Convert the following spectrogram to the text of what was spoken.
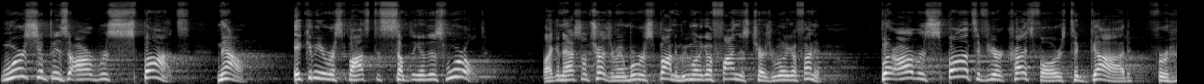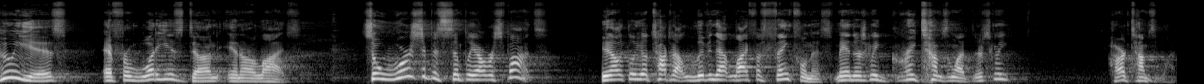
Worship is our response. Now, it can be a response to something of this world, like a national treasure. Man, we're responding. We want to go find this treasure. We want to go find it. But our response, if you're a Christ follower, is to God for who He is and for what He has done in our lives. So worship is simply our response. You know, like Leo talked about living that life of thankfulness. Man, there's gonna be great times in life. There's gonna be hard times in life.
